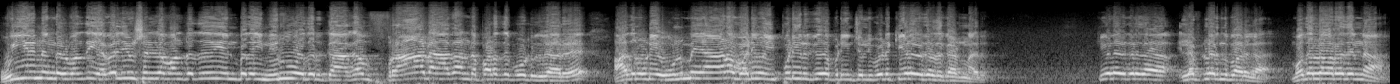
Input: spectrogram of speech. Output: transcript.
உயிரினங்கள் வந்து எவல்யூஷன்ல வந்தது என்பதை நிறுவுவதற்காக ஃப்ராடாக அந்த படத்தை போட்டுக்கிறாரு அதனுடைய உண்மையான வடிவம் இப்படி இருக்கு அப்படின்னு சொல்லி போட்டு கீழே இருக்கிறத காட்டினாரு. கீழே இருக்கிறத லெஃப்ட்ல இருந்து பாருங்க. முதல்ல வர்றது என்ன?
